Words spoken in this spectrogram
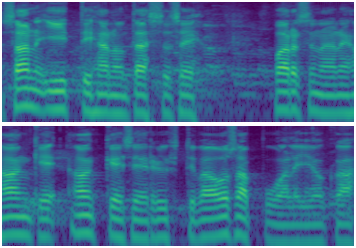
Sun Iittihän on tässä se varsinainen hanke, hankkeeseen ryhtyvä osapuoli, joka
